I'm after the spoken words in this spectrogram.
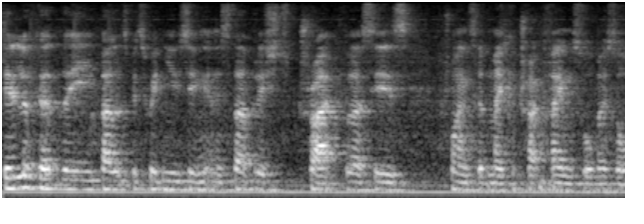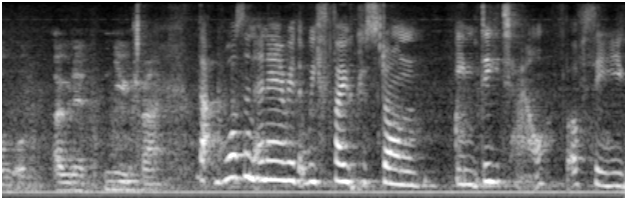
did it look at the balance between using an established track versus trying to make a track famous almost or, or own a new track? That wasn't an area that we focused on in detail, but obviously you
